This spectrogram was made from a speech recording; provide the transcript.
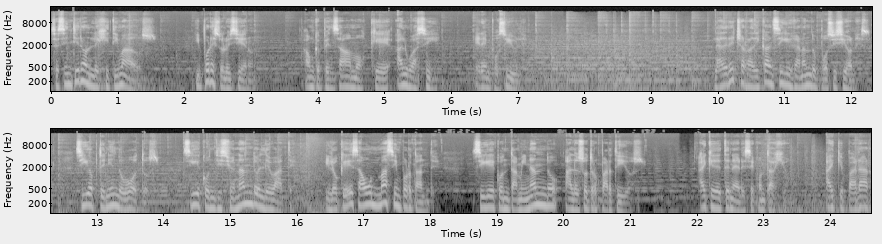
se sintieron legitimados. Y por eso lo hicieron, aunque pensábamos que algo así era imposible. La derecha radical sigue ganando posiciones, sigue obteniendo votos, sigue condicionando el debate y lo que es aún más importante, sigue contaminando a los otros partidos. Hay que detener ese contagio. Hay que parar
